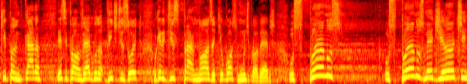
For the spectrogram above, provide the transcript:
que pancada, esse provérbio 20, 18, o que ele diz para nós aqui, eu gosto muito de provérbios. Os planos, os planos mediante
